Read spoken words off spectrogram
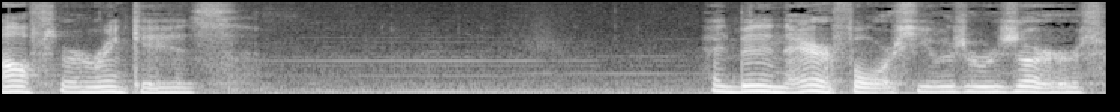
Officer Enriquez had been in the Air Force. She was a reserve.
